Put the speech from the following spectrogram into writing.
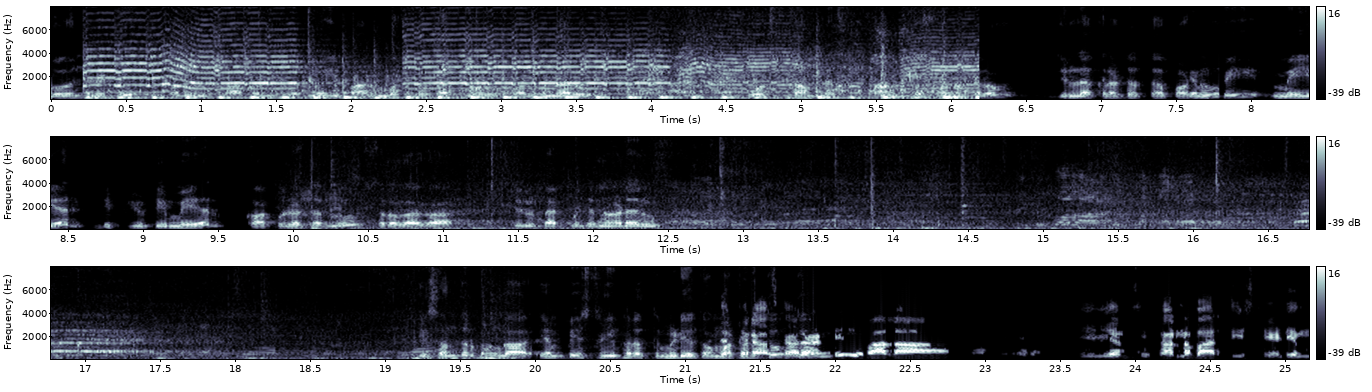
Govindareddy పలువురు శాసనసభ్యులు ఈ ప్రారంభోత్సవ కార్యక్రమంలో పాల్గొన్నారు. స్పోర్ట్స్ కాంప్లెక్స్ అనంతరం జిల్లా కలెక్టర్తో పాటు ఎంపీ మేయర్ డిప్యూటీ మేయర్ కార్పొరేటర్లు సరదాగా స్టిల్ బ్యాడ్మింటన్ ఆడారు. ఈ సందర్భంగా ఎంపీ శ్రీభరత్ మీడియాతో మాట్లాడుతూ ఇవాళ జీవీఎంసీ స్వర్ణభారతి స్టేడియం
